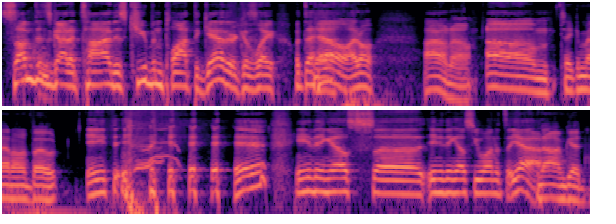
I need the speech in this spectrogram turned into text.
something's got to tie this Cuban plot together. Because like, what the hell? I don't. I don't know. Um. Take him out on a boat. Anything. anything else? Uh. Anything else you wanted to? Yeah. No, I'm good.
